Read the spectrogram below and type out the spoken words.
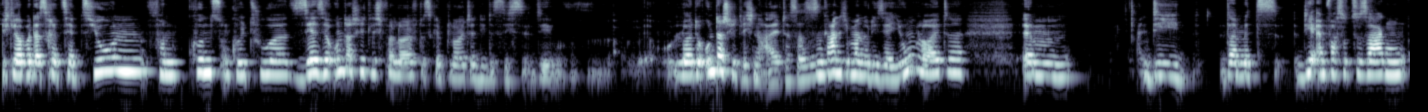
ich glaube, dass Rezeption von Kunst und Kultur sehr, sehr unterschiedlich verläuft. Es gibt Leute, die das sich, die, Leute unterschiedlichen Alters. Also es sind gar nicht immer nur die sehr jungen Leute, ähm, die damit, die einfach sozusagen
